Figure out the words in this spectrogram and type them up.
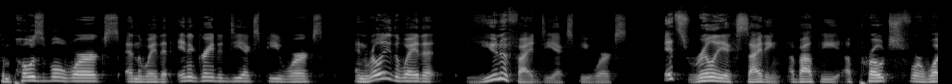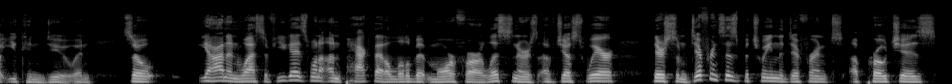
composable works and the way that integrated DXP works, and really the way that unified DXP works, it's really exciting about the approach for what you can do. And so Jan and Wes, if you guys want to unpack that a little bit more for our listeners of just where there's some differences between the different approaches.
